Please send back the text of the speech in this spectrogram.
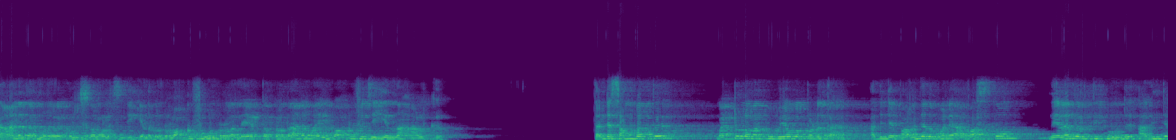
ദാനധർമ്മങ്ങളെ കുറിച്ച് നമ്മൾ ചിന്തിക്കേണ്ടതുണ്ട്. വഖഫ് കൊണ്ടുള്ള നേട്ടം പ്രധാനമായും വഖഫ് ചെയ്യുന്ന ആൾക്ക്. തന്റെ സമ്പത്ത് മറ്റുള്ളവർക്ക് ഉപയോഗപ്പെടുത്താൻ അതിന്റെ പറഞ്ഞതുപോലെ ആ വസ്തു നിലനിർത്തിക്കൊണ്ട് അതിന്റെ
